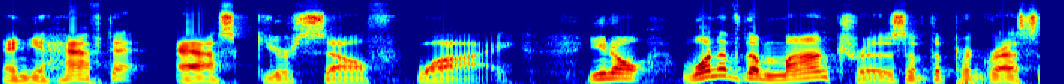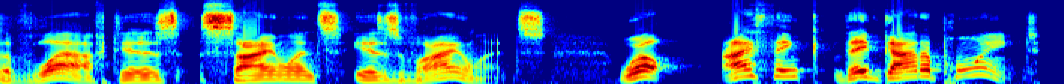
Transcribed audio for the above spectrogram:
And you have to ask yourself why. You know, one of the mantras of the progressive left is silence is violence. Well, I think they've got a point.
